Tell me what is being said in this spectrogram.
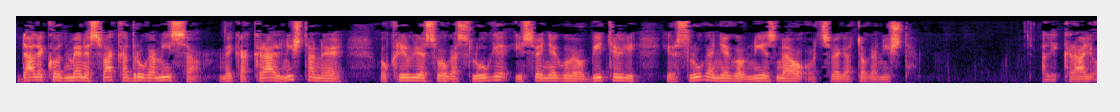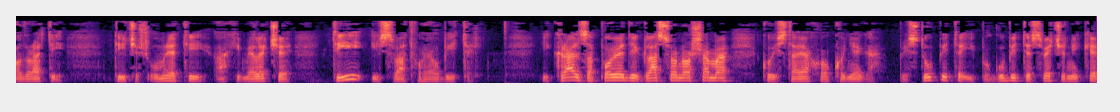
Daleko od mene svaka druga misao, neka kralj ništa ne okrivljuje svoga sluge i sve njegove obitelji, jer sluga njegov nije znao od svega toga ništa. Ali kralj odvrati, ti ćeš umrijeti, Ahimeleće, ti i sva tvoja obitelj. I kralj zapovjedi glasonošama koji stajah oko njega. Pristupite i pogubite svećenike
